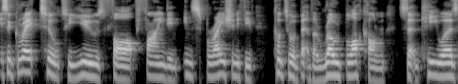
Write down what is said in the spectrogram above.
It's a great tool to use for finding inspiration if you've come to a bit of a roadblock on certain keywords,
